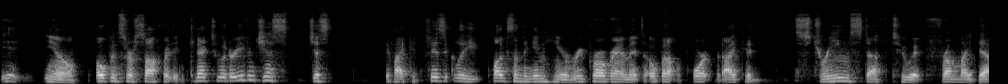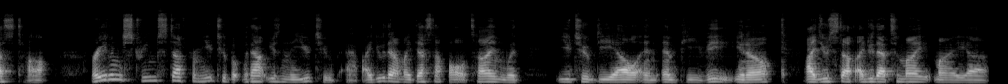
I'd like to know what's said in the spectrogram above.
you know, open source software that can connect to it, or even just, just if I could physically plug something in here and reprogram it to open up a port that I could stream stuff to it from my desktop or even stream stuff from YouTube, but without using the YouTube app. I do that on my desktop all the time with YouTube DL and MPV. You know, I do stuff. I do that to my my uh,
